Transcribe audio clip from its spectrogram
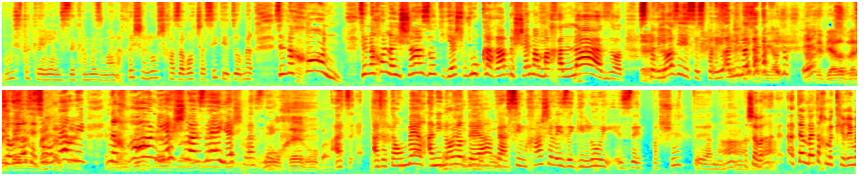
והוא הסתכל על זה כמה זמן, אחרי שלוש חזרות שעשיתי את זה, הוא אומר, זה נכון, זה נכון, לאישה הזאת יש, והוא קרא בשם המחלה הזאת, ספריוזיס, ספריוזיס, אני לא יודעת אפילו, ספריוזיס, הוא אומר לי, נכון, יש לה זה, יש לה זה. הוא אוכל, הוא בא. אז אתה אומר, אני לא יודע, והשמחה של איזה גילוי, זה פשוט אה, הנאה. עכשיו, אתם בטח מכירים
